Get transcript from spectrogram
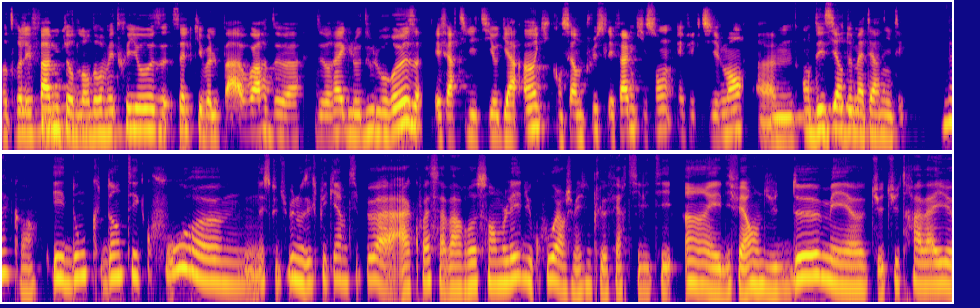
entre les femmes qui ont de l'endométriose, celles qui veulent pas avoir de, règles douloureuses, et Fertility Yoga 1 qui concerne plus les femmes qui sont effectivement euh, en désir de maternité. D'accord. Et donc, dans tes cours, est-ce que tu peux nous expliquer un petit peu à, quoi ça va ressembler du coup? Alors, j'imagine que le Fertility 1 est différent du 2, mais tu, travailles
